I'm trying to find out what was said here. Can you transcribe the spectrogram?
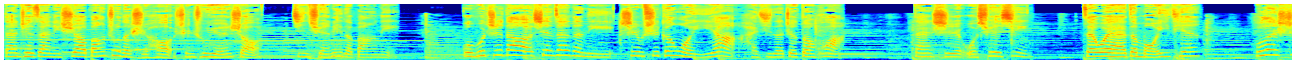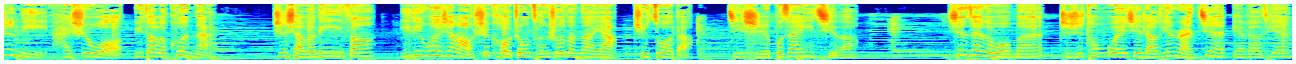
但却在你需要帮助的时候伸出援手，尽全力的帮你。我不知道现在的你是不是跟我一样还记得这段话，但是我确信，在未来的某一天，无论是你还是我遇到了困难，知晓的另一方。一定会像老师口中曾说的那样去做的，即使不在一起了。现在的我们只是通过一些聊天软件聊聊天，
